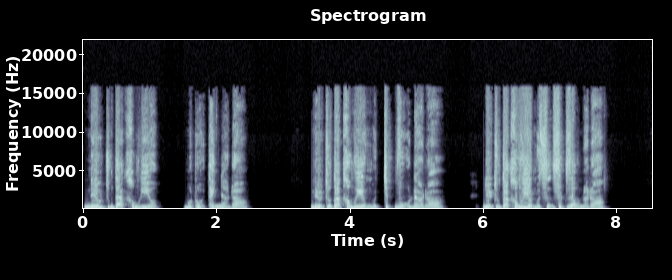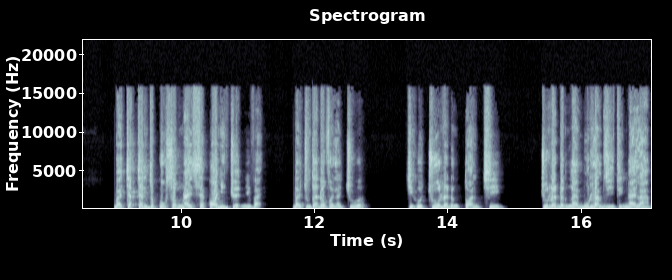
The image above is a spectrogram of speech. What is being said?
nếu chúng ta không hiểu một hội thánh nào đó, nếu chúng ta không hiểu một chức vụ nào đó, nếu chúng ta không hiểu một sự sức giàu nào đó, và chắc chắn trong cuộc sống này sẽ có những chuyện như vậy bởi chúng ta đâu phải là Chúa. Chỉ có Chúa là đấng toàn chi. Chúa là đấng Ngài muốn làm gì thì Ngài làm.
